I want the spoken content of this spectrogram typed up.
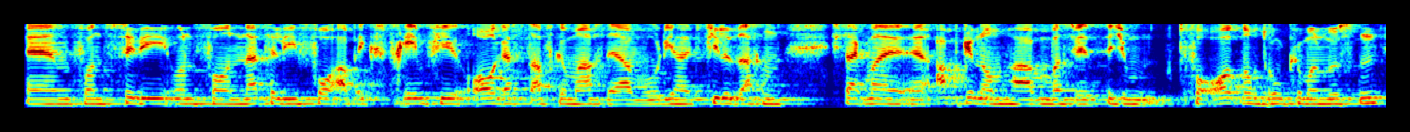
ähm, von City und von Natalie vorab extrem viel Orga-Stuff gemacht, ja, wo die halt viele Sachen, ich sag mal, äh, abgenommen haben, was wir jetzt nicht um vor Ort noch drum kümmern müssten,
